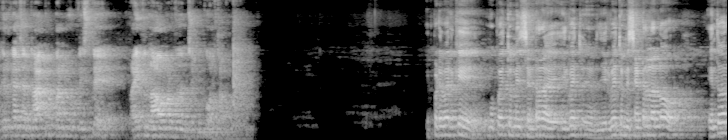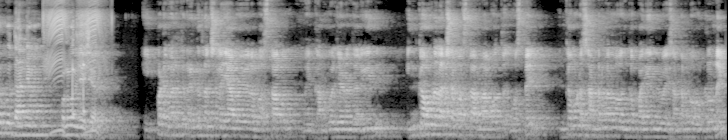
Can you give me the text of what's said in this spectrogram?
అగ్రికల్చర్ ట్రాక్టర్ పనిముట్లు ఇస్తే రైతు లాభపడుతుందని చెప్పి కోరుతాం ఇప్పటివరకు ముప్పై తొమ్మిది సెంటర్ ఇరవై ఇరవై తొమ్మిది సెంటర్లలో ఎంతవరకు ధాన్యం కొనుగోలు చేశారు? ఇప్పటి వరకు రెండు లక్షల యాభై వేల బస్తాలు మేము కొనుగోలు చేయడం జరిగింది. ఇంకా కూడా లక్ష బస్తాలు రాబోతు వస్తాయి. ఇంకా కూడా సెంటర్లలో ఇంకా పదిహేను ఇరవై సెంటర్లో రోడ్లు ఉన్నాయి.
